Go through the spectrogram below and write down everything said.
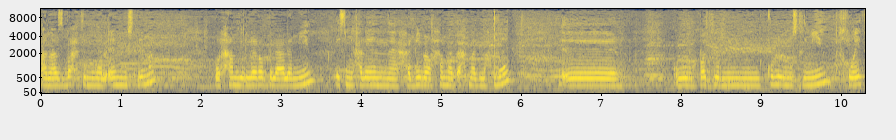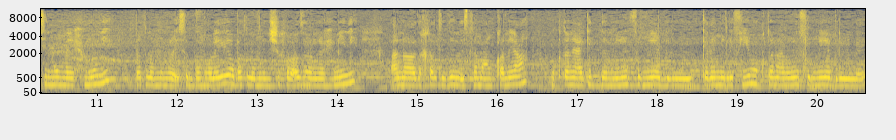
أنا أصبحت من الآن مسلمة والحمد لله رب العالمين. اسمي حاليا حبيبة محمد أحمد محمود. أه وبطلب من كل المسلمين إخواتي إن هم يحموني. بطلب من رئيس الجمهورية وبطلب من شيخ الأزهر إنه يحميني. أنا دخلت دين الإسلام عن قناعة مقتنعة جدا مليون في المية بالكلام اللي فيه مقتنعة مليون في المية بال-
